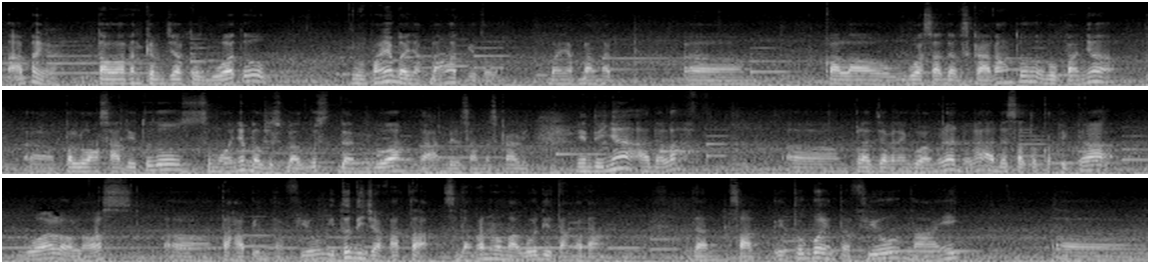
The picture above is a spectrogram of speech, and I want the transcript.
apa ya tawaran kerja ke gua tuh rupanya banyak banget gitu loh. Banyak banget. Em, kalau gua sadar sekarang tuh rupanya eh, peluang saat itu tuh semuanya bagus-bagus dan gua nggak ambil sama sekali. Intinya adalah em, pelajaran yang gua ambil adalah ada satu ketika gua lolos eh, tahap interview itu di Jakarta sedangkan rumah gue di Tangerang. Dan saat itu gue interview naik eh,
